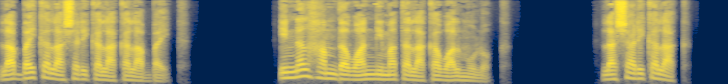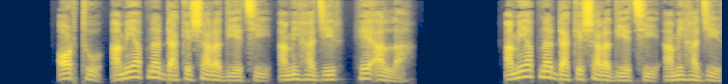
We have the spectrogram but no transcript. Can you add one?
লাব্বাইকা লাশারিকা লাকা লাব্বাইক। ইন্নাল হামদা ওয়ান নিমাতা লাকা ওয়াল মুলক। লাশারিকা লাক। অর্থ, আমি আপনার ডাকে সাড়া দিয়েছি, আমি হাজির, হে আল্লাহ। আমি আপনার ডাকে সাড়া দিয়েছি, আমি হাজির।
